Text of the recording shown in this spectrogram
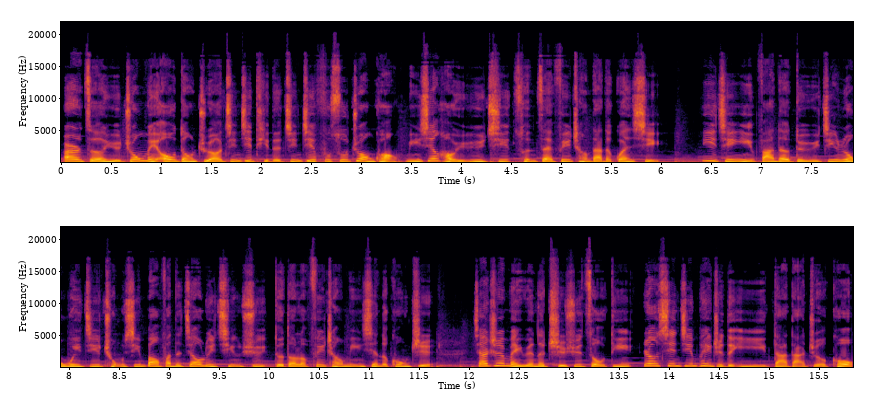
二则与中美欧等主要经济体的经济复苏状况明显好于预期存在非常大的关系。疫情引发的对于金融危机重新爆发的焦虑情绪得到了非常明显的控制，加之美元的持续走低，让现金配置的意义大打折扣。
